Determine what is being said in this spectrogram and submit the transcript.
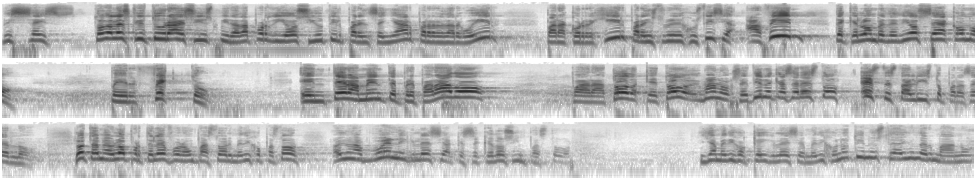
16. Toda la escritura es inspirada por Dios y útil para enseñar, para redarguir, para corregir, para instruir en justicia, a fin de que el hombre de Dios sea como perfecto, enteramente preparado para todo, que todo, hermano, se tiene que hacer esto, este está listo para hacerlo. El otro me habló por teléfono un pastor y me dijo, pastor, hay una buena iglesia que se quedó sin pastor. Y ya me dijo, ¿qué iglesia? Me dijo, no tiene usted, hay un hermano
